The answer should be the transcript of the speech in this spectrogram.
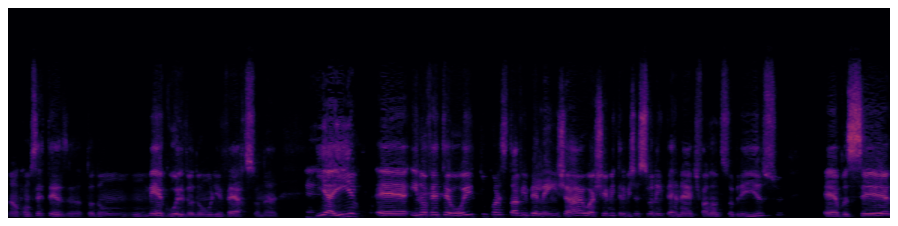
Não, com certeza. Todo um, um mergulho, todo um universo, né? É. E aí, é, em 98, quando você estava em Belém já, eu achei uma entrevista sua na internet falando sobre isso. É, você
